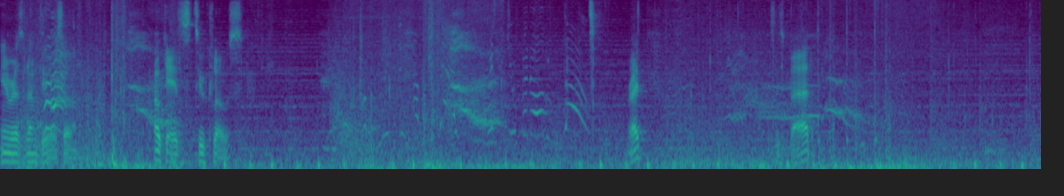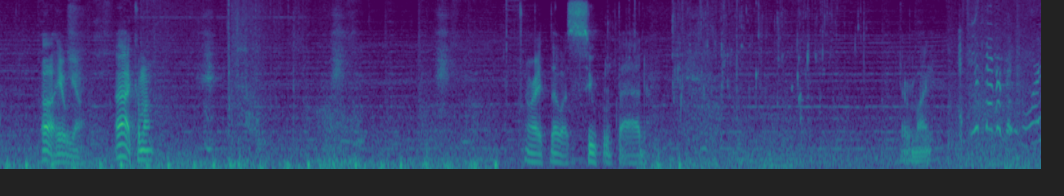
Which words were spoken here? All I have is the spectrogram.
in Resident Evil 7. Okay, it's too close. Bad. Oh, here we go. Ah, come on. Alright, that was super bad. Never mind. If you'd never been born,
